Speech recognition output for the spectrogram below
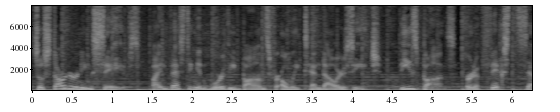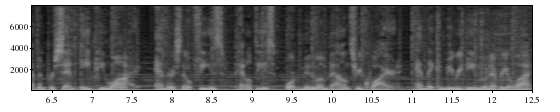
So start earning saves by investing in worthy bonds for only $10 each. These bonds earn a fixed 7% APY, and there's no fees, penalties, or minimum balance required, and they can be redeemed whenever you like.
